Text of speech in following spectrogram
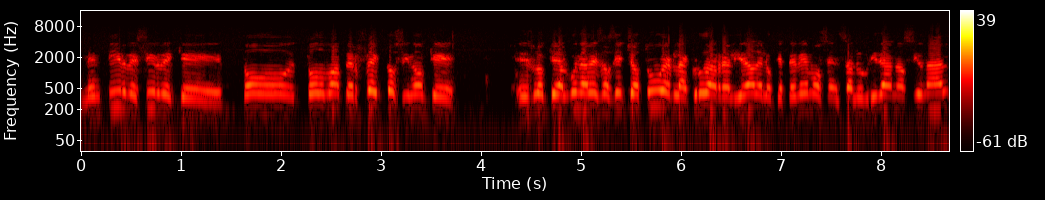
mentir decir de que todo, todo va perfecto, sino que es lo que alguna vez has dicho tú, es la cruda realidad de lo que tenemos en salubridad nacional,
